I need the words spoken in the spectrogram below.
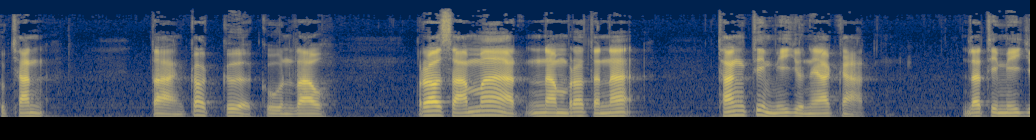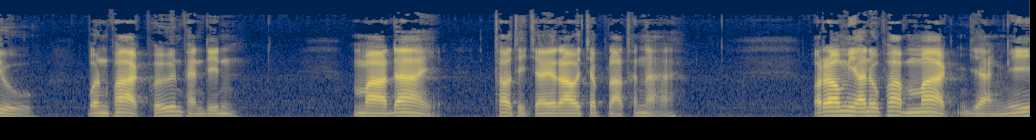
ทุกชั้น ต่างก็เกื้อกูลเรา เราสามารถนำรัตนะทั้งที่มีอยู่ในอากาศ และที่มีอยู่บนภาคพื้นแผ่นดิน มาได้เท่าที่ใจเราจะปรารถนา เรามีอนุภาพมากอย่างนี้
